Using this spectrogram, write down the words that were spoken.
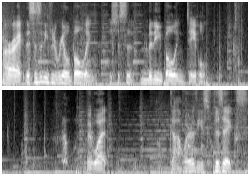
Alright, this isn't even real bowling. It's just a mini bowling table. Wait, what? Oh god, what are these physics?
